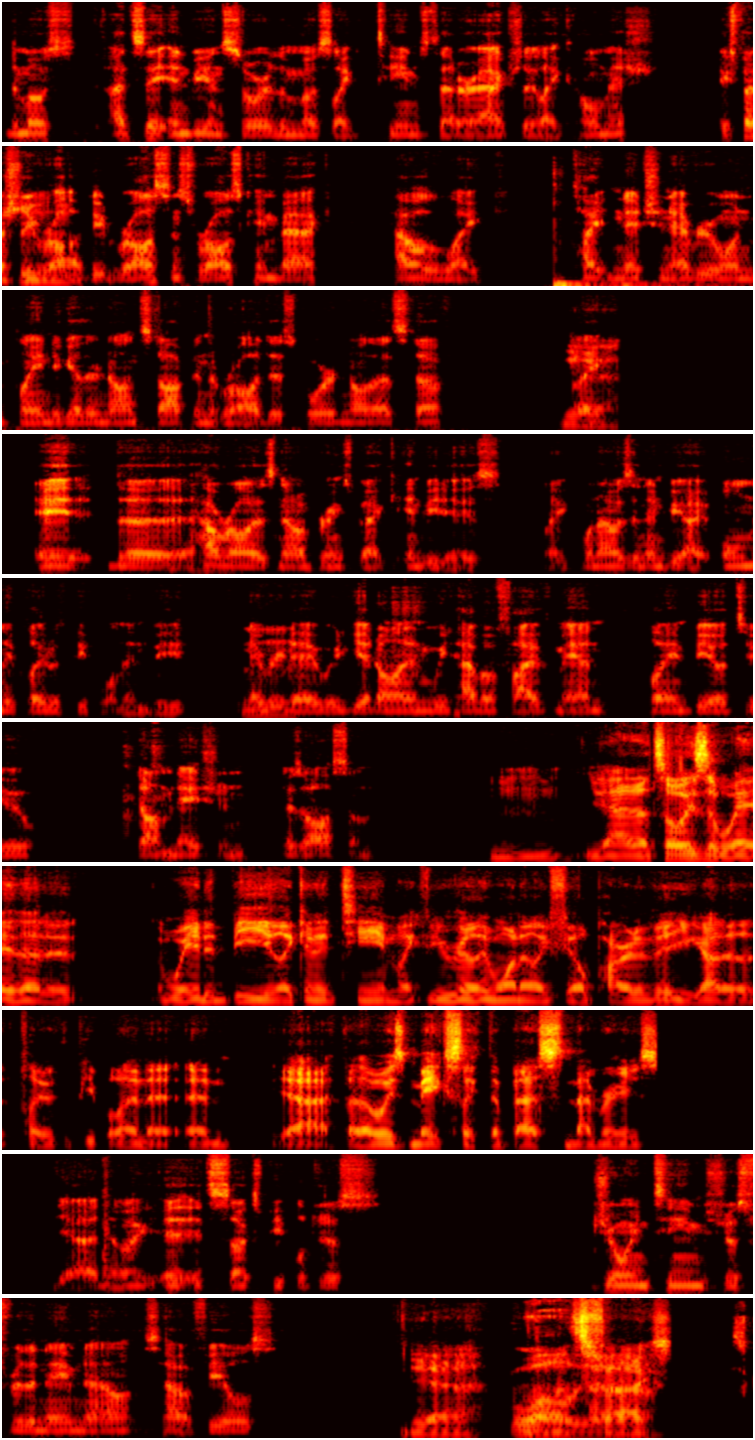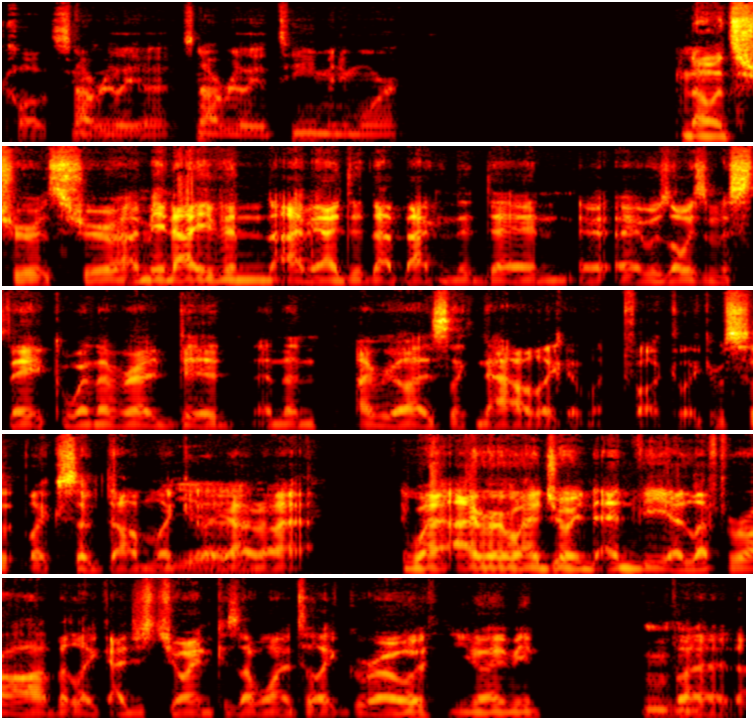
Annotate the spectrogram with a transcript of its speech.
the most. I'd say Envy and SoaR are the most like teams that are actually like homish, especially Mhm. Raw, dude. Raw since Raw's came back, how like tight niche and everyone playing together nonstop in the Raw Discord and all that stuff. Yeah. Like, it the how raw is now brings back envy days like when i was in envy i only played with people in envy every Mhm. day we'd get on and we'd have a five man playing bo2 domination is awesome Mm, yeah, that's always a way that it a way to be like in a team. Like if you really want to like feel part of it, you got to play with the people in it, and yeah, that always makes like the best memories. Yeah no it, it sucks people just join teams just for the name now is how it feels Yeah, no, Well, that's yeah. facts. It's clout it's not really a it's not really a team anymore No, it's true. It's true. I mean, I even, I mean, I did that back in the day, and it, it was always a mistake whenever I did. And then I realized, like now, like I'm like, fuck, like it was so, like so dumb. Like, like, I don't know. I, when I remember when I joined Envy, I left Raw, but like I just joined because I wanted to like grow. You know what I mean? Mhm. But uh,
